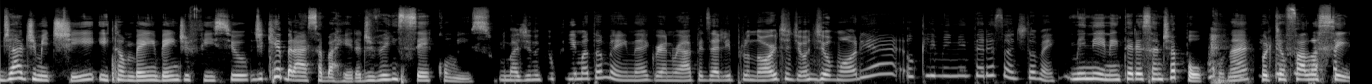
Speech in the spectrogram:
de admitir e também bem difícil de quebrar essa barreira, de vencer com isso. Imagino que o clima também, né? Grand Rapids é ali pro norte de onde eu moro e é o climinha interessante também. Menina, interessante é pouco, né? Porque eu falo assim,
